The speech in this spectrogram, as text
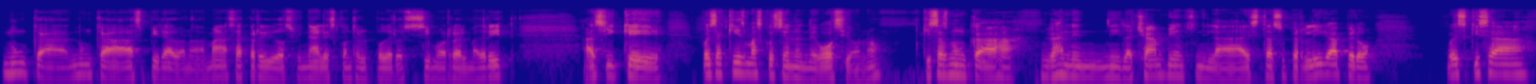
nunca, nunca ha aspirado a nada más, ha perdido dos finales contra el poderosísimo Real Madrid, así que, pues aquí es más cuestión del negocio, ¿no? quizás nunca ganen ni la Champions ni la esta Superliga, pero pues quizá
